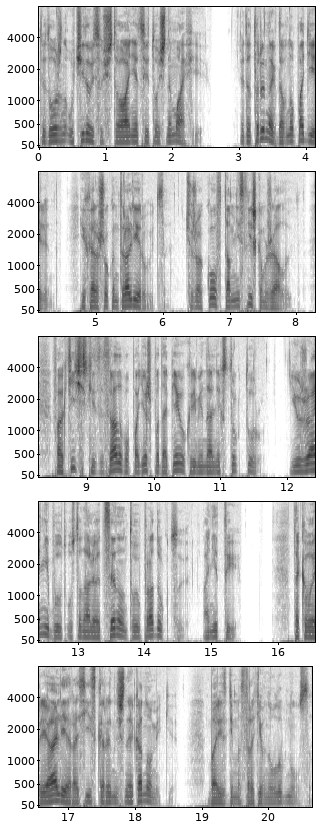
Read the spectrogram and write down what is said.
ты должен учитывать существование цветочной мафии. Этот рынок давно поделен и хорошо контролируется. Чужаков там не слишком жалуют. Фактически ты сразу попадешь под опеку криминальных структур. И уже они будут устанавливать цену на твою продукцию, а не ты. Таковы реалии российской рыночной экономики. Борис демонстративно улыбнулся.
